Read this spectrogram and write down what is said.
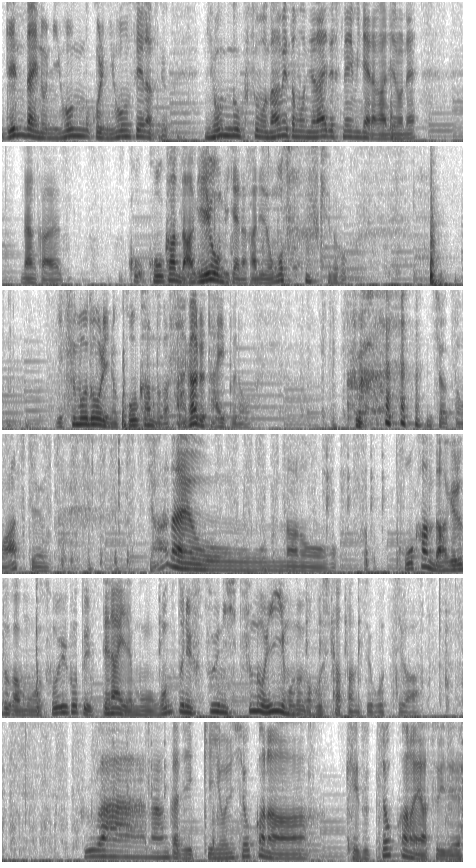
現代の日本の、これ日本製なんですけど、日本の靴も舐めたもんじゃないですね、みたいな感じのね、なんか、好感度上げようみたいな感じで思ってたんですけど、いつも通りの好感度が下がるタイプの、ちょっと待ってよ。やだよ、女の。好感度上げるとかもうそういうこと言ってないで、もう本当に普通に質のいいものが欲しかったんですよ、こっちは。うわー、なんか実験用にしよっかな。削っちゃおっかな、ヤスリで。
